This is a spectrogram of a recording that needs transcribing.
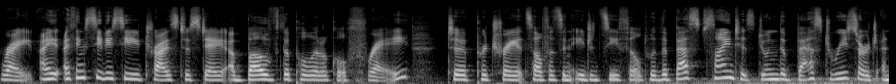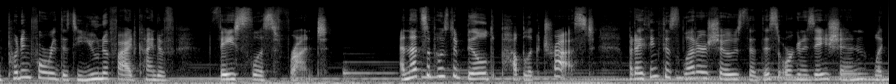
Right. I, I think CDC tries to stay above the political fray to portray itself as an agency filled with the best scientists doing the best research and putting forward this unified kind of faceless front. And that's supposed to build public trust. But I think this letter shows that this organization, like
